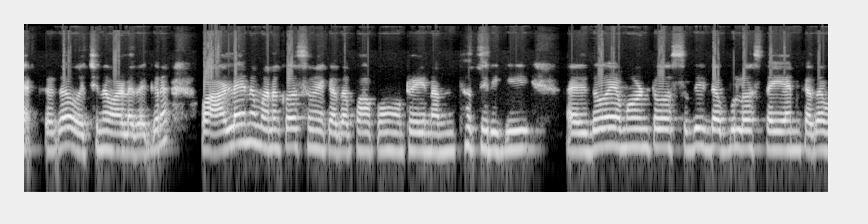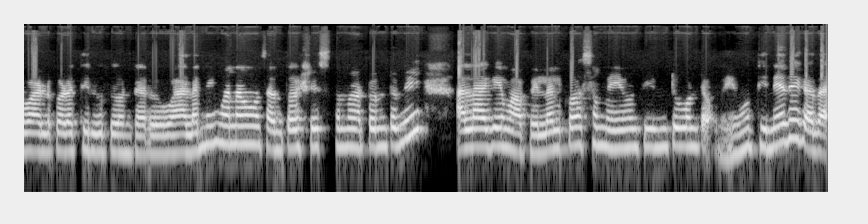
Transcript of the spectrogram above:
చక్కగా వచ్చిన వాళ్ళ దగ్గర వాళ్ళైనా మన కోసమే కదా పాపం ట్రైన్ అంతా తిరిగి ఏదో అమౌంట్ వస్తుంది డబ్బులు వస్తాయి అని కదా వాళ్ళు కూడా తిరుగుతూ ఉంటారు. వాళ్ళని మనం సంతోషిస్తున్నట్టు ఉంటుంది. అలాగే మా పిల్లల కోసం మేము తింటూ ఉంటాం. మేము తినేదే కదా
